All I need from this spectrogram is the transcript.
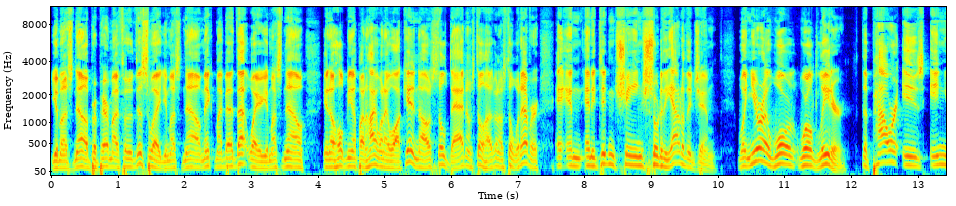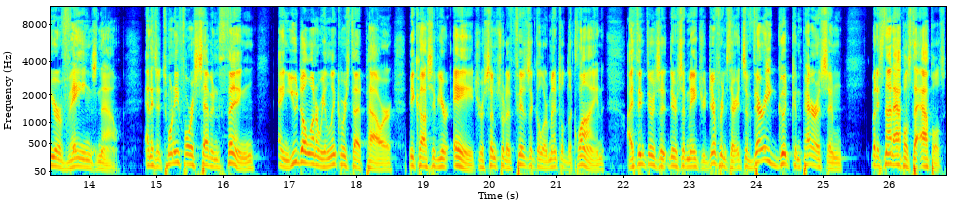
you must now prepare my food this way. You must now make my bed that way. Or you must now, you know, hold me up on high when I walk in. No, I was still dad. I was still husband. I was still whatever. And, and it didn't change sort of the out of the gym. When you're a world, world leader, the power is in your veins now. And it's a 24 7 thing and you don't want to relinquish that power because of your age or some sort of physical or mental decline, I think there's a there's a major difference there. It's a very good comparison, but it's not apples to apples.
